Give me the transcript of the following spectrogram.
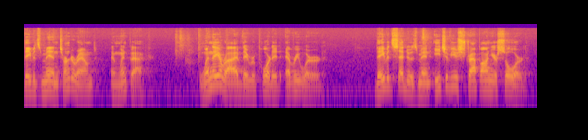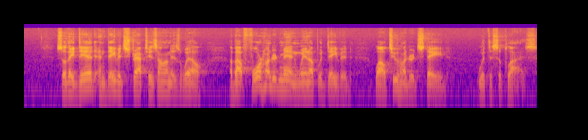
David's men turned around and went back. When they arrived, they reported every word. David said to his men, Each of you strap on your sword. So they did, and David strapped his on as well. About 400 men went up with David, while 200 stayed with the supplies.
